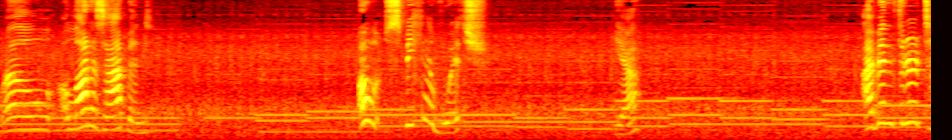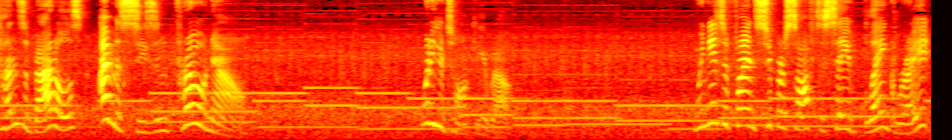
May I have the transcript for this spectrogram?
Well, a lot has happened. Oh, speaking of which. Yeah? I've been through tons of battles. I'm a seasoned pro now. What are you talking about? We need to find Super Soft to save Blank, right?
